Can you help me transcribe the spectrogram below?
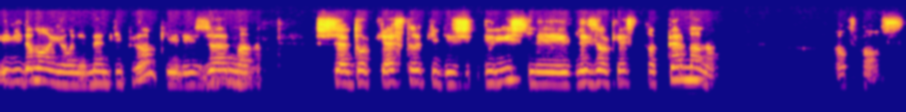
Évidemment, ils ont les mêmes diplômes que les hommes chefs d'orchestre qui dirigent les, orchestres permanents en France.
